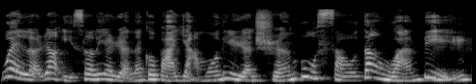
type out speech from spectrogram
为了让以色列人能够把亚摩利人全部扫荡完毕，嗯、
